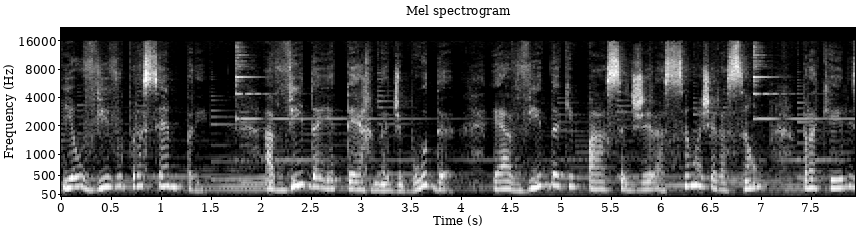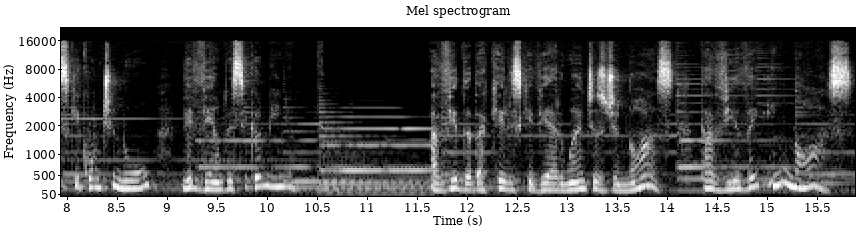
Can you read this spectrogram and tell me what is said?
e eu vivo para sempre. A vida eterna de Buda é a vida que passa de geração a geração para aqueles que continuam vivendo esse caminho. A vida daqueles que vieram antes de nós está viva em nós.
